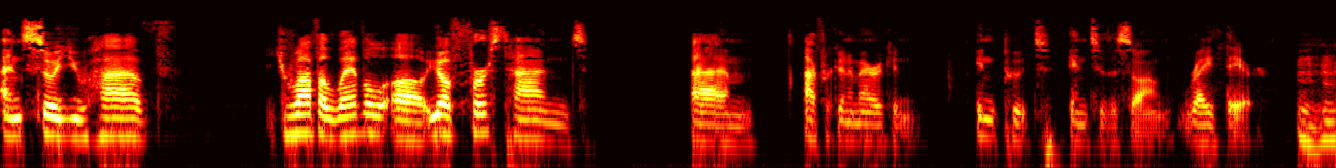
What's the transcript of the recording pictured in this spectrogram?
and so you have you have a level of you have first hand um, African American input into the song right there, Mm-hmm.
